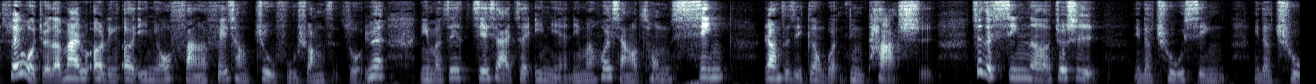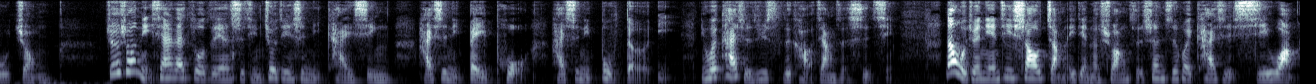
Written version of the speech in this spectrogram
所以我觉得迈入二零二一年，我反而非常祝福双子座，因为你们这接下来这一年，你们会想要从心让自己更稳定踏实。这个心呢，就是你的初心，你的初衷，就是说你现在在做这件事情，究竟是你开心，还是你被迫，还是你不得已？你会开始去思考这样子的事情。那我觉得年纪稍长一点的双子，甚至会开始希望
